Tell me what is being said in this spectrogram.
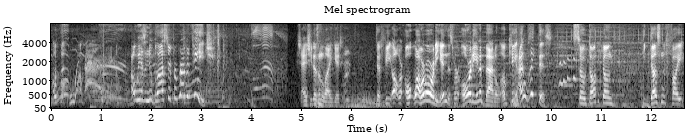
What, what the? Oh, he has a new blaster for Rabbid Peach! And she doesn't like it. Defeat. Oh, oh, wow, we're already in this. We're already in a battle. Okay, I like this. So Donkey Kong, he doesn't fight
